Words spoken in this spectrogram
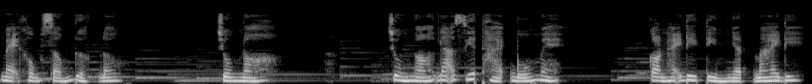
Mẹ không sống được đâu. Chúng nó Chúng nó đã giết hại bố mẹ. Con hãy đi tìm Nhật Mai đi.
